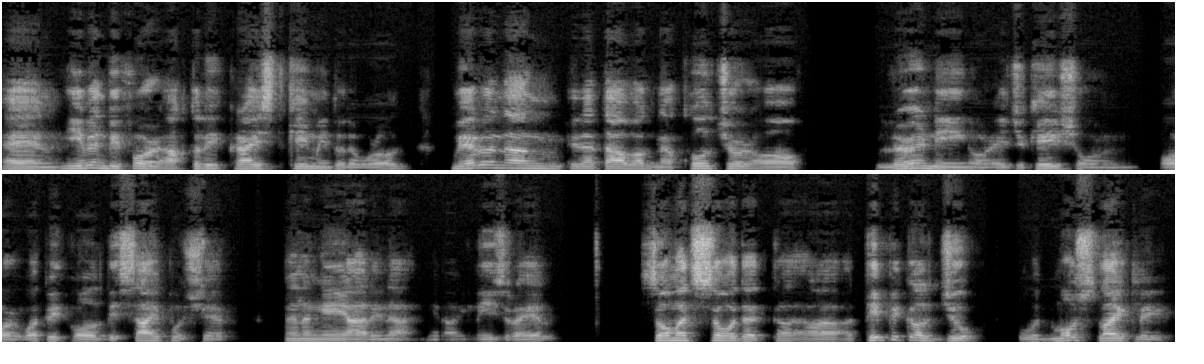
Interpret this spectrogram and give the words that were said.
and even before actually Christ came into the world, meron ng tinatawag na culture of learning or education or what we call discipleship na nangyayari na you know, in Israel. So much so that uh, a typical Jew would most likely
